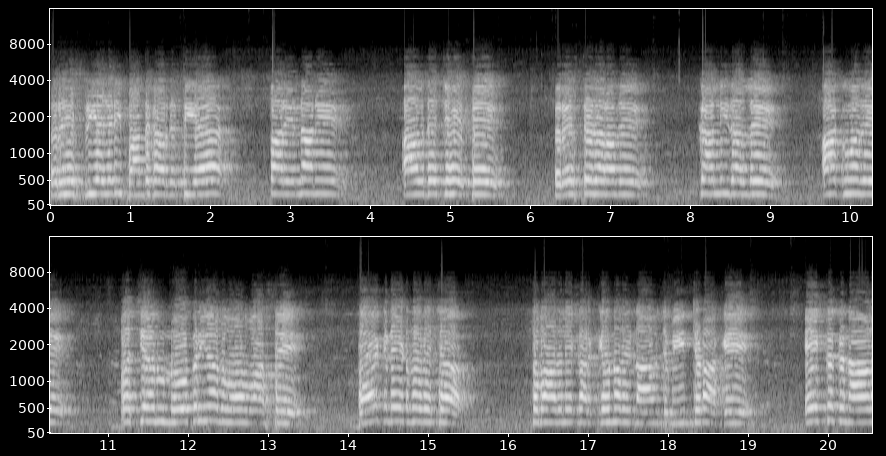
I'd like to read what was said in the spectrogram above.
ਰਜਿਸਟਰੀ ਹੈ ਜਿਹੜੀ ਬੰਦ ਕਰ ਦਿੱਤੀ ਹੈ ਪਰ ਇਹਨਾਂ ਨੇ ਆਪਦੇ ਚਹੇਤੇ ਰਿਸ਼ਤੇਦਾਰਾਂ ਦੇ ਕਾਲੀ ਦਲ ਦੇ ਆਗੂਆਂ ਦੇ ਬੱਚਿਆਂ ਨੂੰ ਨੌਕਰੀਆਂ ਦਿਵਾਉਣ ਵਾਸਤੇ ਬੈਕ ਡੇਟ ਦੇ ਵਿੱਚ ਤਬਾਦਲੇ ਕਰਕੇ ਉਹਨਾਂ ਦੇ ਨਾਮ ਜ਼ਮੀਨ ਚੜਾ ਕੇ ਇੱਕ ਕਨਾਲ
